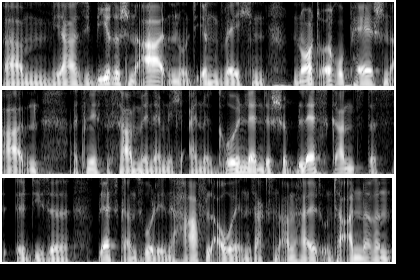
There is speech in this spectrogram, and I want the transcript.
Ähm, ja, sibirischen Arten und irgendwelchen nordeuropäischen Arten. Als nächstes haben wir nämlich eine grönländische Blässgans. Äh, diese Blässgans wurde in der Havelaue in Sachsen-Anhalt unter anderen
